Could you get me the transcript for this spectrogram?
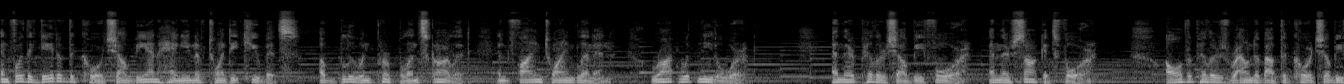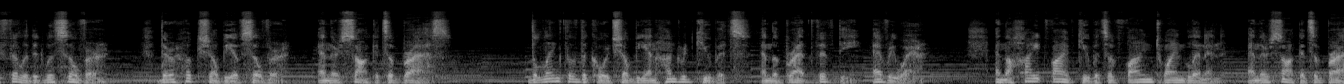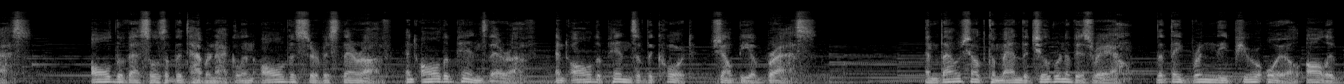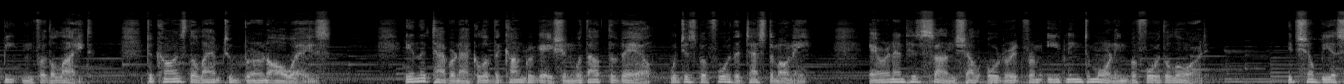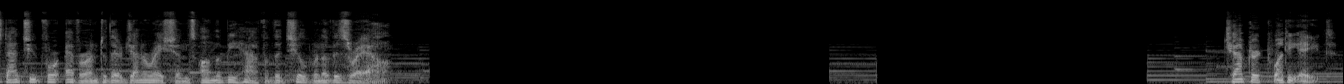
And for the gate of the court shall be an hanging of twenty cubits, of blue and purple and scarlet, and fine twined linen, wrought with needlework. And their pillars shall be four, and their sockets four. All the pillars round about the court shall be filleted with silver. Their hooks shall be of silver, and their sockets of brass. The length of the cord shall be an hundred cubits, and the breadth fifty, everywhere. And the height five cubits of fine twined linen, and their sockets of brass. All the vessels of the tabernacle and all the service thereof, and all the pins thereof, and all the pins of the court shall be of brass. And thou shalt command the children of Israel, that they bring thee pure oil olive beaten for the light, to cause the lamp to burn always. In the tabernacle of the congregation without the veil, which is before the testimony, Aaron and his sons shall order it from evening to morning before the Lord. It shall be a statute forever unto their generations on the behalf of the children of Israel. Chapter 28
